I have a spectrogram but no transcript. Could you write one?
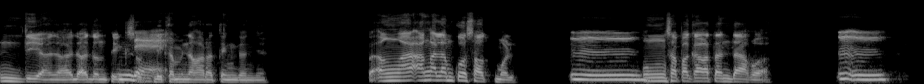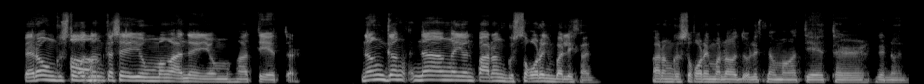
Hindi, ano, I don't think so. Hindi. Hindi kami nakarating doon. Yeah. Ang, ang alam ko, South Mall. Mm. Kung sa pagkakatanda ko. ah. Mm. Pero ang gusto ko Oo. doon kasi yung mga ano eh, yung mga theater. Na, hanggang, na ngayon parang gusto ko rin balikan. Parang gusto ko rin manood ulit ng mga theater, ganun.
